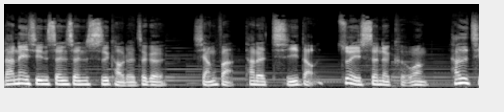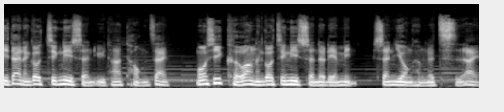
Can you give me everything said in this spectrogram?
他内心深深思考的这个想法，他的祈祷最深的渴望，他是期待能够经历神与他同在。摩西渴望能够经历神的怜悯，神永恒的慈爱。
